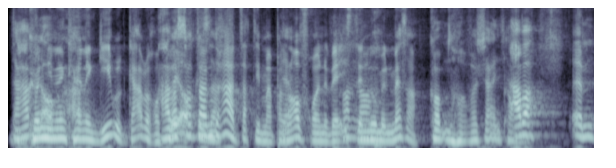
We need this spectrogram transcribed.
Da Können die denn keine Gabel, Gabel raus? Du hast auch doch gesagt. Draht. Sag dir mal, pass Ja. auf, Freunde, wer Kommt ist denn noch. nur mit dem Messer? Kommt noch wahrscheinlich. Aber ähm,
